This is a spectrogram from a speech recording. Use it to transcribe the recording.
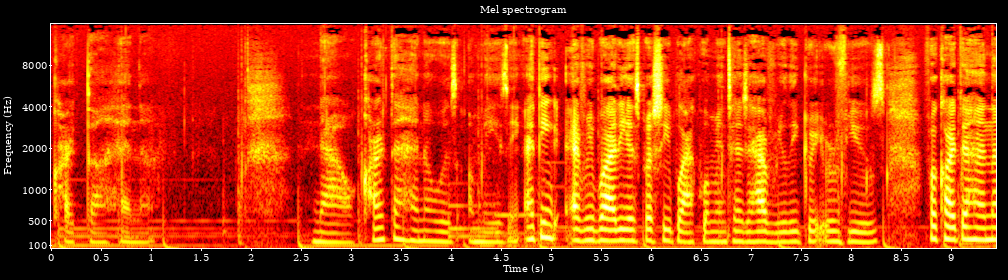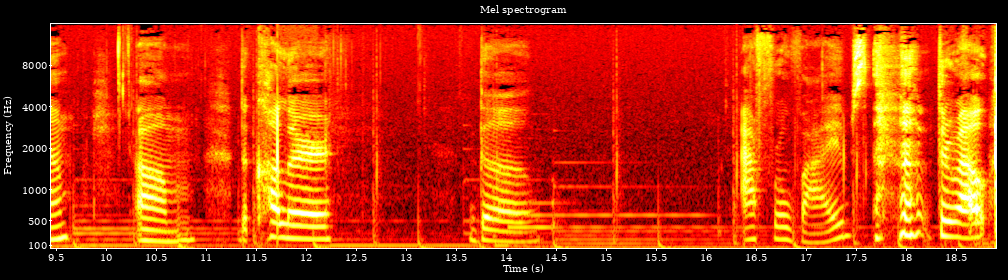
Cartagena. Now, Cartagena was amazing. I think everybody, especially black women, tend to have really great reviews for Cartagena. Um, the color, the afro vibes throughout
